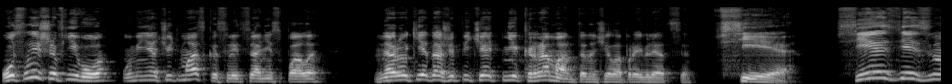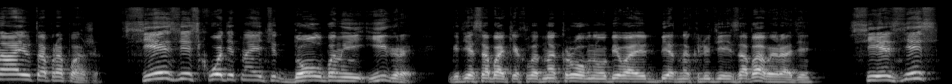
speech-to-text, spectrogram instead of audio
Услышав его, у меня чуть маска с лица не спала. На руке даже печать некроманта начала проявляться. Все, все здесь знают о пропажах. Все здесь ходят на эти долбанные игры, где собаки хладнокровно убивают бедных людей забавы ради. Все здесь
